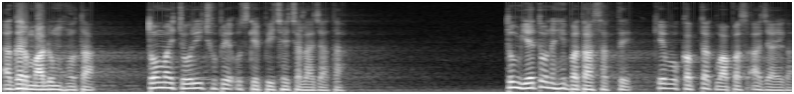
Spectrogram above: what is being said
اگر معلوم ہوتا تو میں چوری چھپے اس کے پیچھے چلا جاتا۔ تم یہ تو نہیں بتا سکتے کہ وہ کب تک واپس آ جائے گا؟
